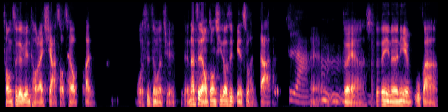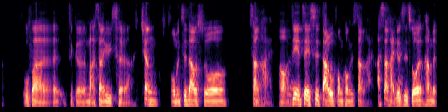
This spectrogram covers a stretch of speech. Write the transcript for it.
从这个源头来下手才有办，我是这么觉得。那这种东西都是变数很大的。是啊，嗯嗯，对啊，所以呢，你也无法无法这个马上预测啊。像我们知道说上海，哦，因为这一次大陆封控是上海啊，上海就是说他们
